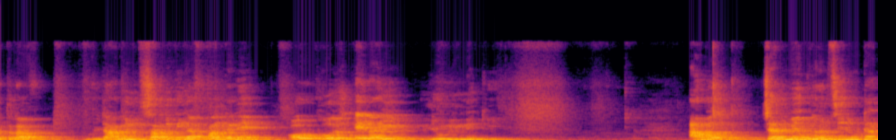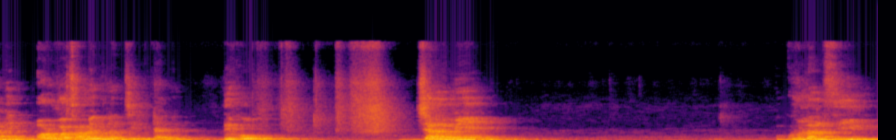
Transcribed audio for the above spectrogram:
मतलब विटामिन शब्द दिया फंक ने और खोज एन आई ल्यूनिन ने की। अब जल में घुलनशील विटामिन और वसा में घुलनशील विटामिन, देखो। जल में घुलनशील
